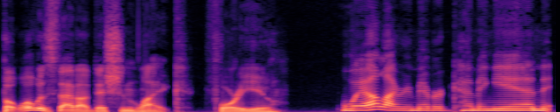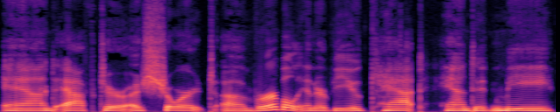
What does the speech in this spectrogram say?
but what was that audition like for you? Well, I remember coming in, and after a short uh, verbal interview, Kat handed me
